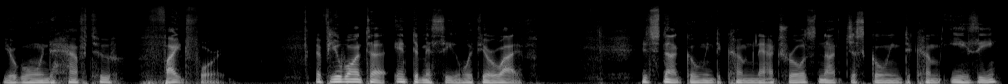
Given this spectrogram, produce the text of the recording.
you're going to have to fight for it. If you want intimacy with your wife, it's not going to come natural. It's not just going to come easy.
